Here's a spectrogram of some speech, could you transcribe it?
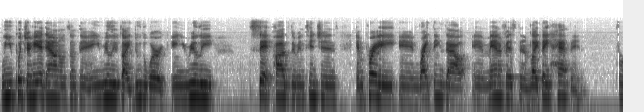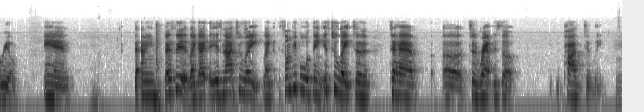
when you put your head down on something and you really like do the work and you really set positive intentions and pray and write things out and manifest them like they happen for real and th- I mean that's it. Like I, it's not too late. Like some people would think it's too late to to have uh to wrap this up positively. Mm-hmm.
